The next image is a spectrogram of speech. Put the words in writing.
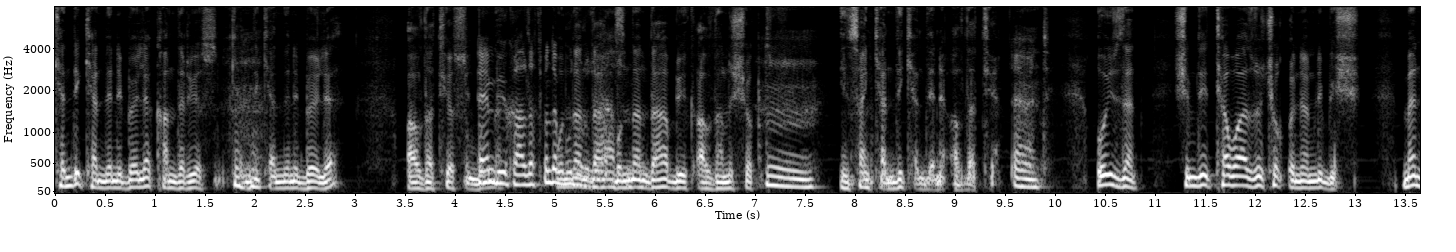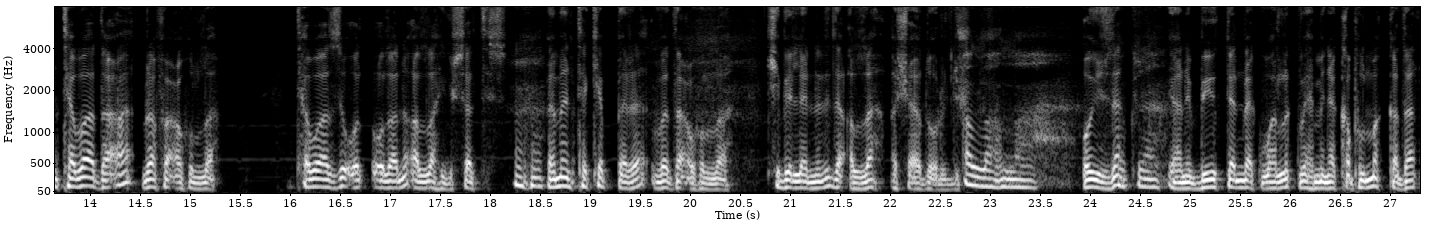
kendi kendini böyle kandırıyorsun. Kendi kendini böyle aldatıyorsun. En Bundan- büyük aldatma da budur bundan diyor daha, aslında. bundan daha büyük aldanış yoktur. İnsan kendi kendini aldatıyor. Evet. O yüzden şimdi tevazu çok önemli bir şey. Men tevada'a rafa'ahullah. Tevazu ol- olanı Allah yükseltir. Ve men tekebbere veda'ahullah. Kibirleneni de Allah aşağı doğru düşür. Allah Allah. O yüzden yani büyüklenmek, varlık vehmine kapılmak kadar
